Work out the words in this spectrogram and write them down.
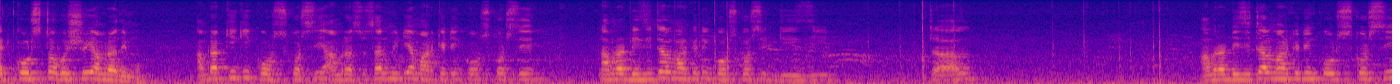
এড কোর্সটা অবশ্যই আমরা দিব আমরা কি কি কোর্স করছি? আমরা সোশ্যাল মিডিয়া মার্কেটিং কোর্স করছি, আমরা ডিজিটাল মার্কেটিং কোর্স করছি ডিজিটাল আমরা ডিজিটাল মার্কেটিং কোর্স করছি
